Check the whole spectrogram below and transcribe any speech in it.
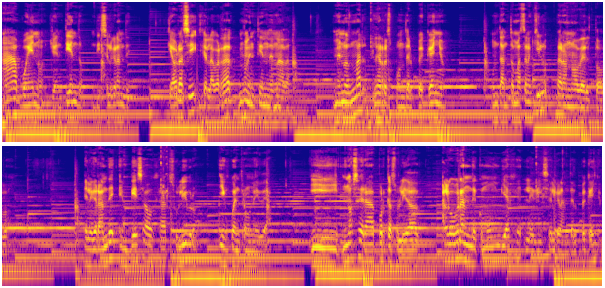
Ah, bueno, yo entiendo, dice el grande. Que ahora sí, que la verdad no entiende nada. Menos mal, le responde el pequeño. Un tanto más tranquilo, pero no del todo. El grande empieza a hojear su libro y encuentra una idea. Y no será por casualidad algo grande como un viaje, le dice el grande al pequeño.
